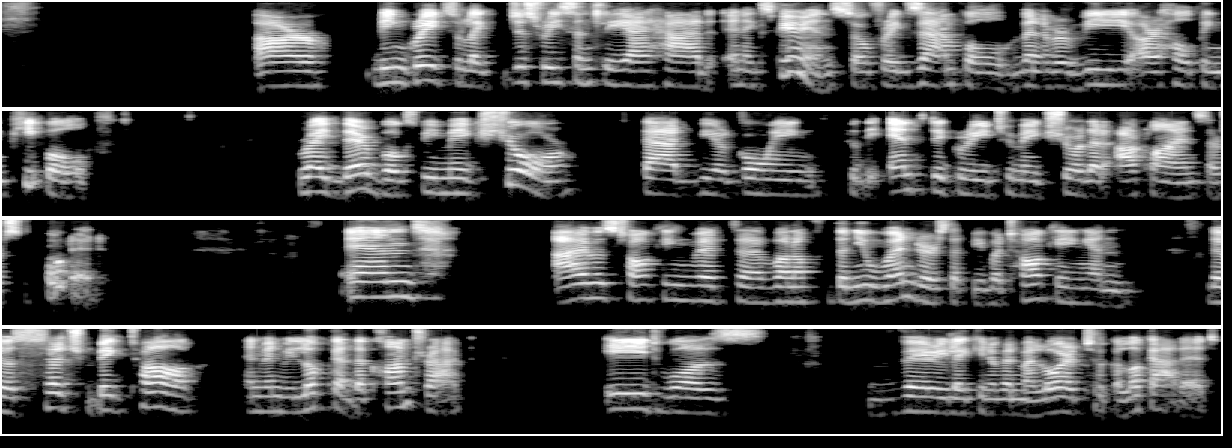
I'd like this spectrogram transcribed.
are being great. So, like just recently, I had an experience. So, for example, whenever we are helping people write their books, we make sure that we are going to the nth degree to make sure that our clients are supported. And I was talking with uh, one of the new vendors that we were talking, and there was such big talk. And when we look at the contract, it was very like you know when my lawyer took a look at it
